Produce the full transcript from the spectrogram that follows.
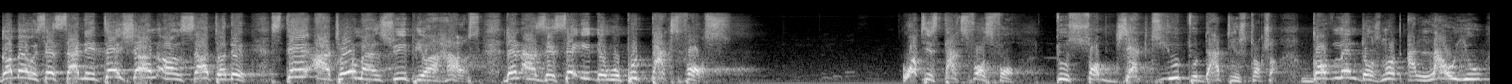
Government will say sanitation on saturday. Stay at home and sweep your house. Then as they say it they will put tax force. What is tax force for? To subject you to that instruction. Government does not allow you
